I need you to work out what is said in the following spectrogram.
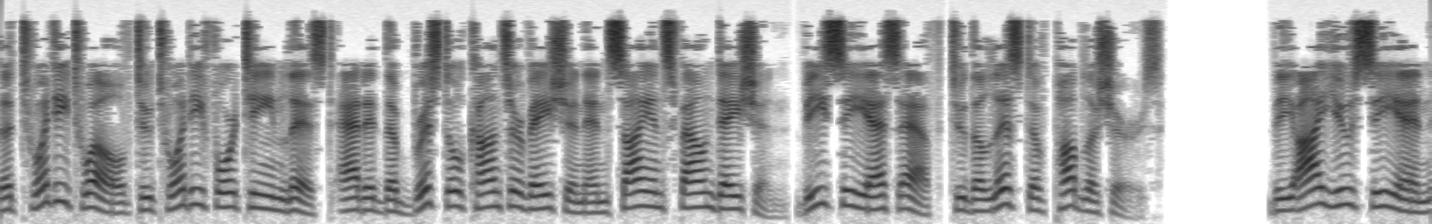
The 2012 to 2014 list added the Bristol Conservation and Science Foundation (BCSF) to the list of publishers. The IUCN,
